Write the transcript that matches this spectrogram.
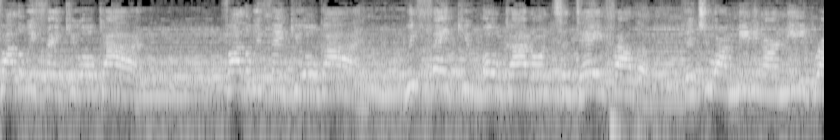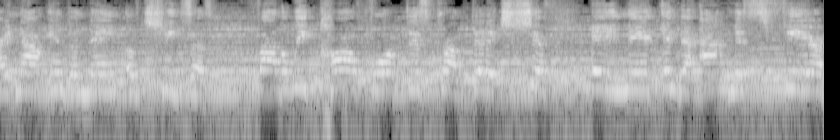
Father, we thank you, oh God. Father, we thank you, oh God. We thank you, oh God, on today, Father, that you are meeting our need right now in the name of Jesus. Father, we call forth this prophetic shift amen, in the atmosphere,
